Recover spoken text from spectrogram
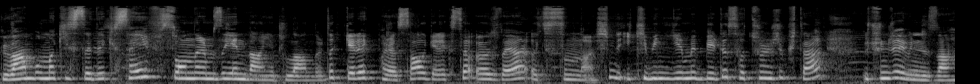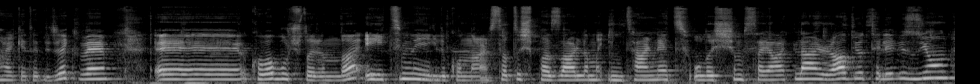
Güven bulmak istedik. Safe sonlarımızı yeniden yapılandırdık. Gerek parasal gerekse özdeğer açısından. Şimdi 2021'de Satürn Jüpiter 3. evinizden hareket edecek ve e, kova burçlarında eğitimle ilgili konular, satış, pazarlama, internet, ulaşım, seyahatler, radyo, televizyon,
